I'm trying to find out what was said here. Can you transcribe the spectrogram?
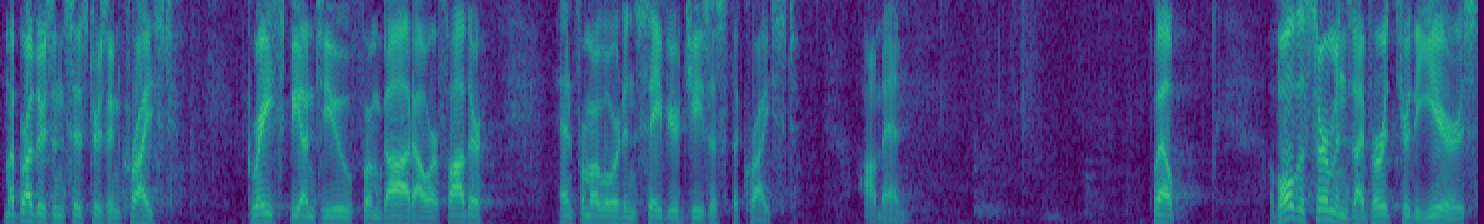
My brothers and sisters in Christ, grace be unto you from God our Father and from our Lord and Savior Jesus the Christ. Amen. Well, of all the sermons I've heard through the years,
